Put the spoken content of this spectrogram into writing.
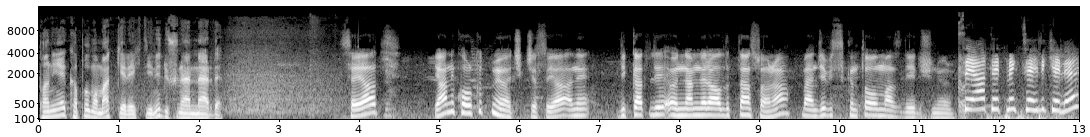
paniğe kapılmamak gerektiğini düşünenler de. Seyahat yani korkutmuyor açıkçası ya. Hani dikkatli önlemleri aldıktan sonra bence bir sıkıntı olmaz diye düşünüyorum. Seyahat etmek tehlikeli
